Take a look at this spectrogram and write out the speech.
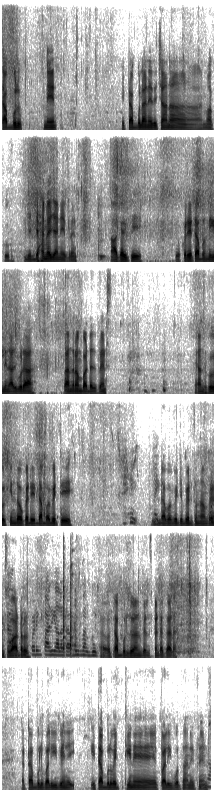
టబ్బులు మెయిన్. ఈ టబ్బులు అనేది చాలా మాకు డ్యామేజ్ అయినాయి ఫ్రెండ్స్. ఆఖరికి ఒక్కటే టబ్బు మిగిలింది. అది కూడా రంధ్రం పడ్డది ఫ్రెండ్స్. అందుకు కింద ఒకటి డబ్బా పెట్టి డబ్బా పెట్టి పెడుతున్నాం ఫ్రెండ్స్ వాటర్. టబ్బులు చూడండి ఫ్రెండ్స్ పెంటకాడ టబ్బులు పలిగిపోయినాయి. ఈ టబ్బులు పెట్టినే పలిగిపోతున్నాయి ఫ్రెండ్స్.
